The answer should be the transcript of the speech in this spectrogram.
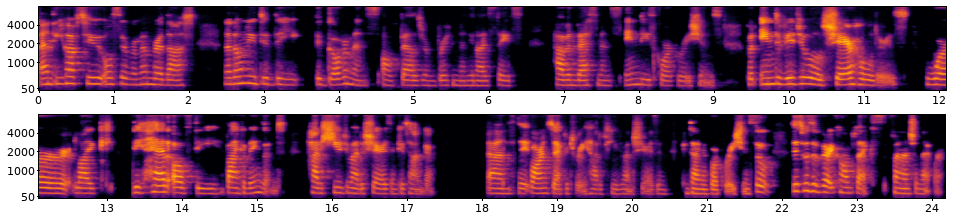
And you have to also remember that not only did the, the governments of Belgium, Britain, and the United States have investments in these corporations, but individual shareholders were like the head of the Bank of England had a huge amount of shares in Katanga, and the foreign secretary had a huge amount of shares in Katanga Corporation. So this was a very complex financial network.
